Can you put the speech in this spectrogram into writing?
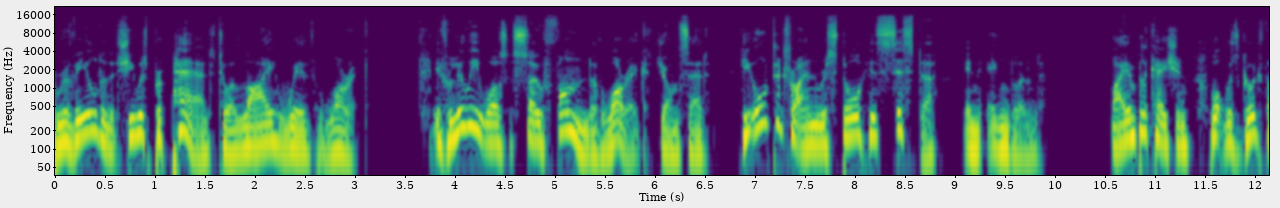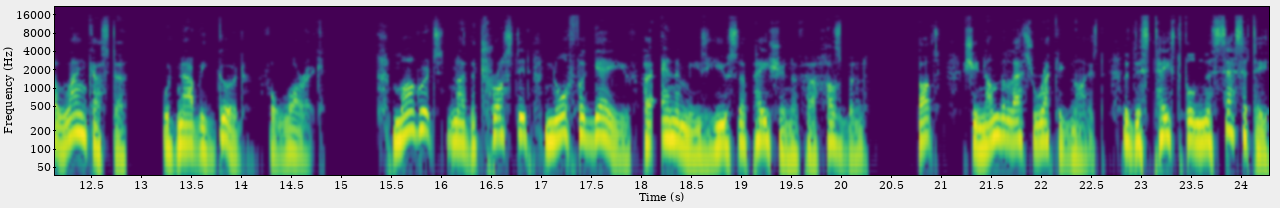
revealed that she was prepared to ally with Warwick. If Louis was so fond of Warwick, John said, he ought to try and restore his sister in England. By implication, what was good for Lancaster would now be good for Warwick. Margaret neither trusted nor forgave her enemy's usurpation of her husband, but she nonetheless recognised the distasteful necessity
